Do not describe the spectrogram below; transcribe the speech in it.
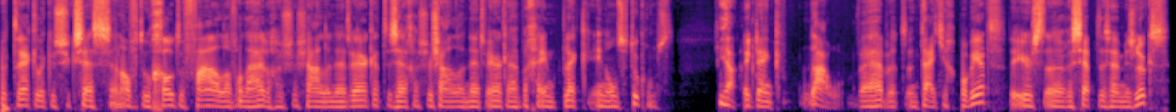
betrekkelijke succes en af en toe grote falen van de huidige sociale netwerken te zeggen, sociale netwerken hebben geen plek in onze toekomst. Ja. Ik denk, nou, we hebben het een tijdje geprobeerd. De eerste recepten zijn mislukt.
